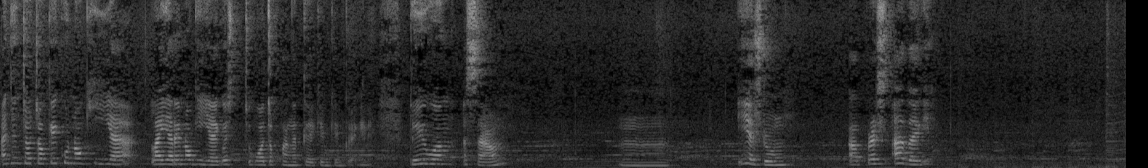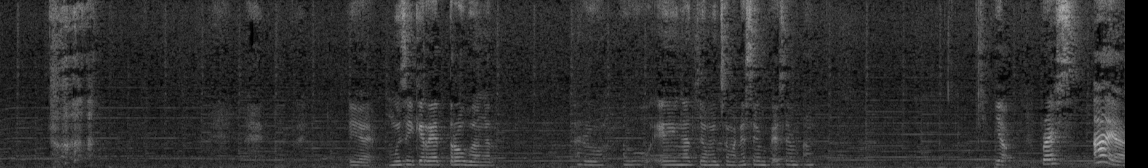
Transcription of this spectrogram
Anjen cocoknya ku Nokia, layarnya Nokia wis cocok banget kayak game-game kayak gini. Do you want a sound? Hmm, yes dong. Uh, press A lagi. Iya, musik retro banget. Aduh, aku ingat zaman-zaman SMP SMA. Ya, press A ya,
